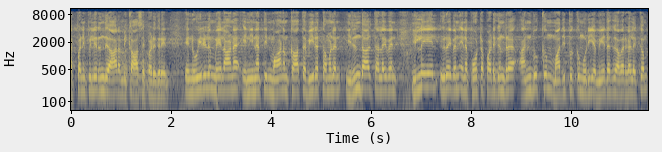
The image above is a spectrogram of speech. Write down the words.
அர்ப்பணிப்பிலிருந்து ஆரம்பிக்க ஆசைப்படுகிறேன். என் உயிரிலும் மேலான என் இனத்தின் மானம் காத்த வீரத்தமிழன் இருந்தால் தலைவன் இல்லையேல் இறைவன் என போற்றப்படுகின்ற அன்புக்கும் மதிப்புக்கும் உரிய மேதகு அவர்களுக்கும்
